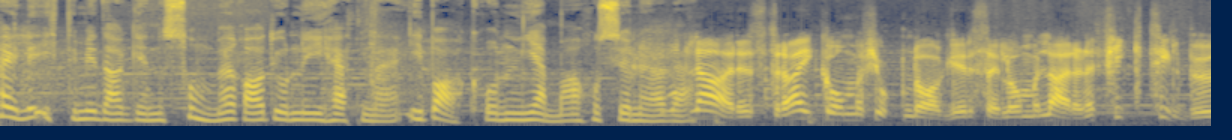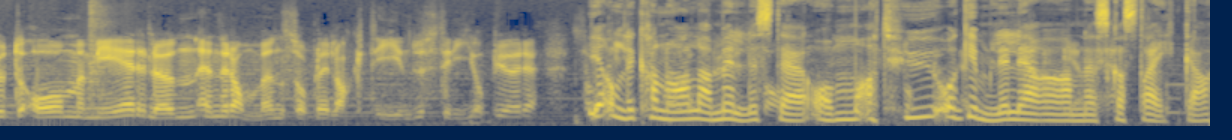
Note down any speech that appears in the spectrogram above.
Hele ettermiddagen summer radionyhetene i bakgrunnen hjemme hos Synnøve. Lærerstreik om 14 dager, selv om lærerne fikk tilbud om mer lønn enn rammen som ble lagt i industrioppgjøret. I alle kanaler meldes det om at hun og Gimle-lærerne skal streike.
